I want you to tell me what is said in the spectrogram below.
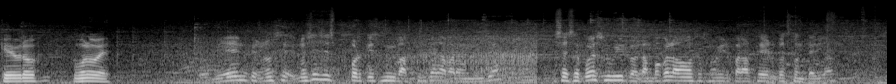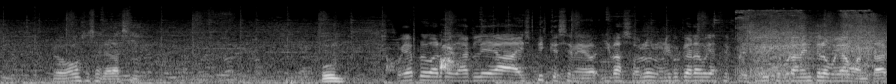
¿Qué, bro? ¿Cómo lo ves? Bien, pero no sé, no sé si es porque es muy bajita la barandilla. O sea, se puede subir, pero tampoco la vamos a subir para hacer dos tonterías. Pero vamos a sacar así. Pum. Voy a probar de darle a Speed que se me iba solo. Lo único que ahora voy a hacer presión y seguramente lo voy a aguantar.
